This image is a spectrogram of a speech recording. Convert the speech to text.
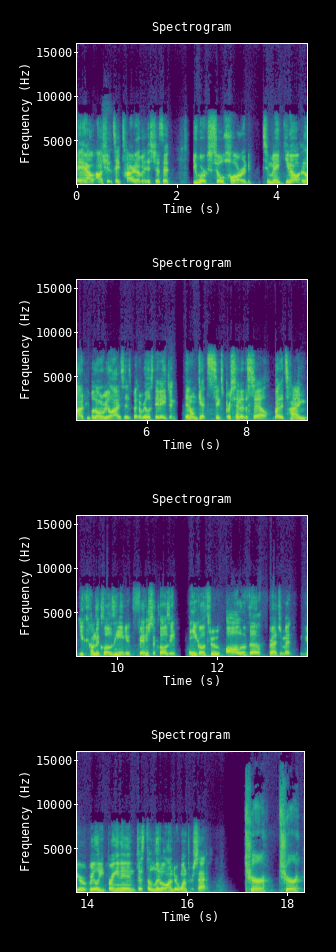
I, I shouldn't say tired of it. It's just that you work so hard to make, you know, a lot of people don't realize this, but a real estate agent, they don't get 6% of the sale. By the time you come to closing and you finish the closing and you go through all of the regiment, you're really bringing in just a little under 1%. Sure. Sure.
